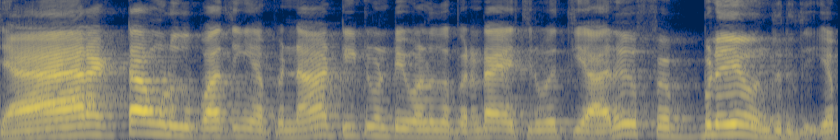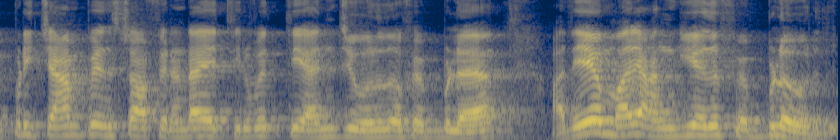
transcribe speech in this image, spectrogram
டேரெக்டாக உங்களுக்கு பார்த்தீங்க அப்படின்னா டி டுவெண்ட்டி வேர்ல்டு கப் ரெண்டாயிரத்தி இருபத்தி ஆறு ஃபெப்லேயே வந்துருது. எப்படி சாம்பியன்ஸ் ட்ராஃபி ரெண்டாயிரத்தி இருபத்தி அஞ்சு வருதோ ஃபெப்பில் அதே மாதிரி அங்கேயும் அது ஃபெப்பில் வருது.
